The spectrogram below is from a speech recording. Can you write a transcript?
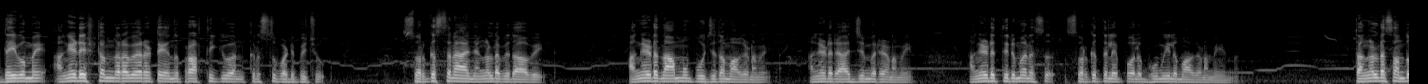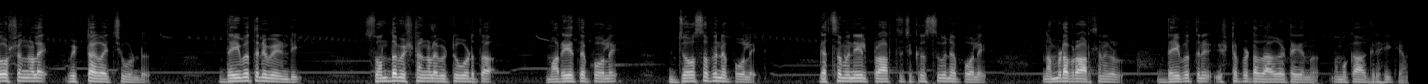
ദൈവമേ അങ്ങയുടെ ഇഷ്ടം നിറവേറട്ടെ എന്ന് പ്രാർത്ഥിക്കുവാൻ ക്രിസ്തു പഠിപ്പിച്ചു. സ്വർഗസ്ഥനായ ഞങ്ങളുടെ പിതാവേ അങ്ങയുടെ നാമം പൂജിതമാകണമേ അങ്ങയുടെ രാജ്യം വരണമേ അങ്ങയുടെ തിരുമനസ് സ്വർഗത്തിലെ പോലെ ഭൂമിയിലുമാകണമേ എന്ന്. തങ്ങളുടെ സന്തോഷങ്ങളെ വിട്ടകച്ചുകൊണ്ട് ദൈവത്തിന് വേണ്ടി സ്വന്തം ഇഷ്ടങ്ങളെ വിട്ടുകൊടുത്ത മറിയത്തെപ്പോലെ ജോസഫിനെ പോലെ ഗത്സമനിയിൽ പ്രാർത്ഥിച്ച ക്രിസ്തുവിനെ പോലെ നമ്മുടെ പ്രാർത്ഥനകൾ ദൈവത്തിന് ഇഷ്ടപ്പെട്ടതാകട്ടെ എന്ന് നമുക്ക് ആഗ്രഹിക്കാം.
